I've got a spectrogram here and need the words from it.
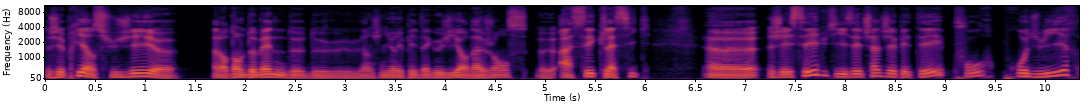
j'ai pris un sujet, euh, alors dans le domaine de, l'ingénierie pédagogie en agence assez classique. j'ai essayé d'utiliser ChatGPT pour produire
